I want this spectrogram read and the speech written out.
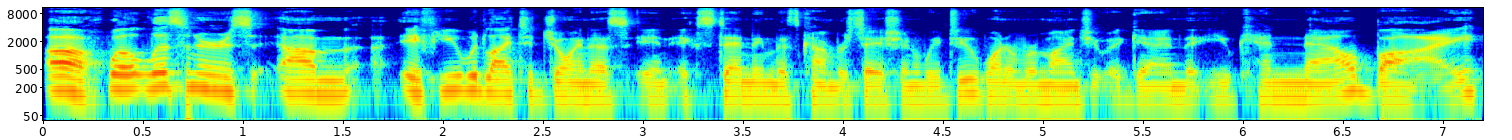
Uh, well, listeners, um, if you would like to join us in extending this conversation, we do want to remind you again that you can now buy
